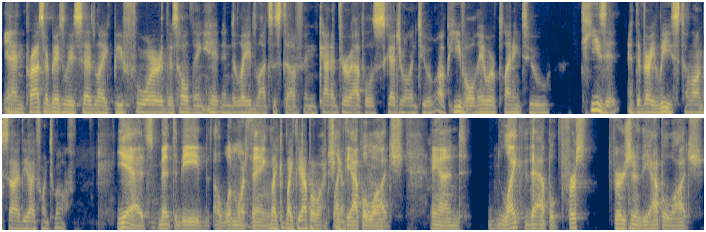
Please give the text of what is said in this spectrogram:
Yeah. and Prosser basically said like before this whole thing hit and delayed lots of stuff and kind of threw Apple's schedule into upheaval, they were planning to tease it at the very least alongside the iPhone 12, Yeah, it's meant to be a one more thing, like like the Apple Watch. like yeah. the Apple Watch, and like the Apple first version of the Apple Watch,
